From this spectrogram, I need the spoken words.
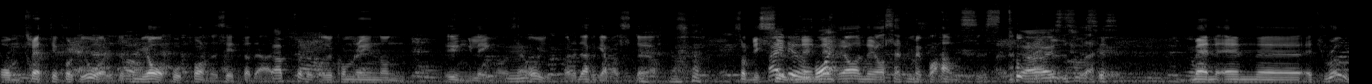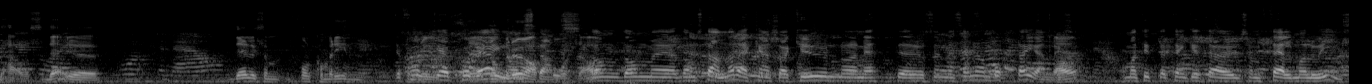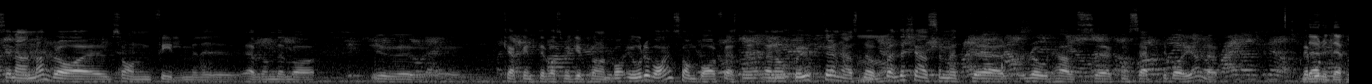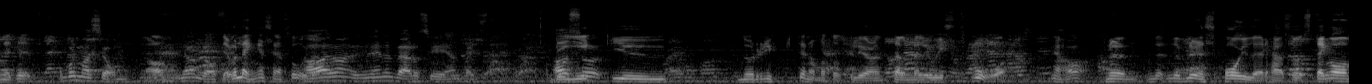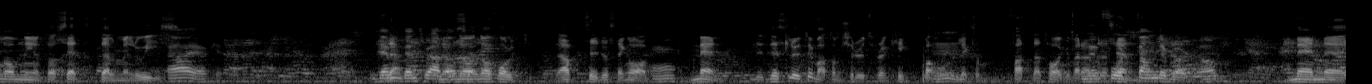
Om 30-40 år, då kommer jag fortfarande sitta där. Absolut. Mm. Och då kommer det in någon yngling och säger oj, vad är det där för gammal stöt? Som blir sur när, ja, när jag sätter mig på hans stol. Ja. Men en, eh, ett roadhouse, det är ju... Det är liksom, folk kommer in... Folk är på väg de någonstans. sig, ja. De, de, eh, de stannar där kanske har kul några nätter och sen, men sen är de borta igen. Liksom. Ja. Om man tittar, tänker så här som Thelma och Louise, en annan bra eh, sån film, eh, även om den var ju, kanske inte var så mycket på sådana. Jo, det var en sån bar förresten. När de skjuter den här snubben, det känns som ett eh, Roadhouse-koncept i början där. Det är det definitivt. Det borde man se om. Ja. Det var en bra Det film. var länge sedan jag såg Ja, den. det var, den är värd att se igen faktiskt. Det Ja, så- gick ju några rykten om att de skulle göra en Thelma Louise 2. Jaha. Nu, nu, nu blir det en spoiler här så stäng av om ni inte har sett Thelma Louise. Ja, ja, okej. Sådär. Den, den tror jag alla har sett. nu har folk haft tid att stänga av. Mm. Men det, det slutar ju med att de kör ut för en klippa och liksom fattar tag i Men varandras Ford händer. Thunderbird, ja. Men, eh,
